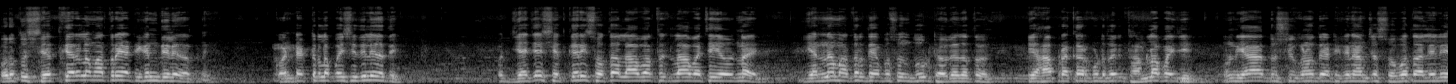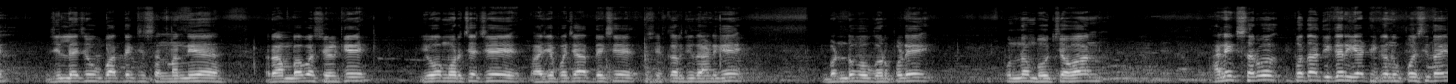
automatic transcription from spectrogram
परंतु शेतकऱ्याला मात्र या ठिकाणी दिले जात नाही. कॉन्ट्रॅक्टरला पैसे दिले जाते. पण ज्या ज्या शेतकरी स्वतः लाभार्थ लाभाच्या योजना आहे यांना मात्र त्यापासून दूर ठेवलं जातं. की हा प्रकार कुठंतरी थांबला पाहिजे. म्हणून या दृष्टिकोनात या ठिकाणी आमच्यासोबत आलेले जिल्ह्याचे उपाध्यक्ष सन्माननीय रामबाबा शेळके युवा मोर्चाचे भाजपचे अध्यक्ष शेखरजी दांडगे बंडूभाऊ घोरपडे पुन्नम भाऊ चव्हाण अनेक सर्व पदाधिकारी या ठिकाणी उपस्थित आहे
